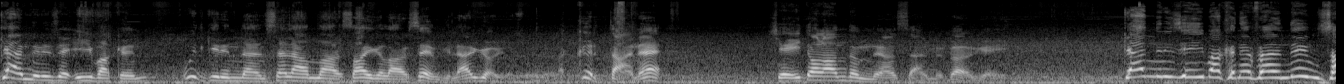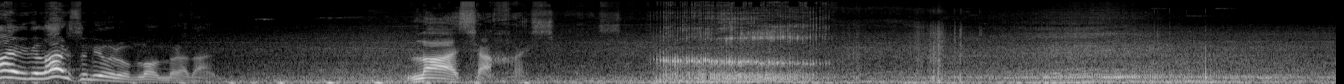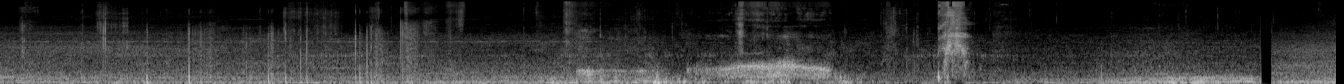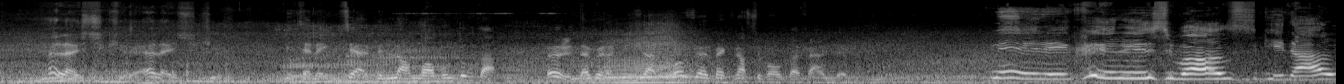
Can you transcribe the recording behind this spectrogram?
Kendinize iyi bakın. Udgir'inden selamlar, saygılar, sevgiler görüyorsunuz. Böyle 40 tane şey dolandım diyen sen mi bölgeyi? Kendinize iyi bakın efendim. Saygılar sunuyorum Londra'dan. La şahas. Hele şükür, şükür. Bir tane güzel bir lamba bulduk da önünde böyle güzel poz vermek nasip oldu efendim. Merry Christmas Ginan.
